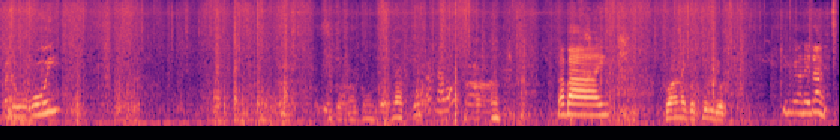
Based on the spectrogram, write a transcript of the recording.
Paluoy. Bye-bye. Kuha na kutsilyo. Tingnan na lang.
